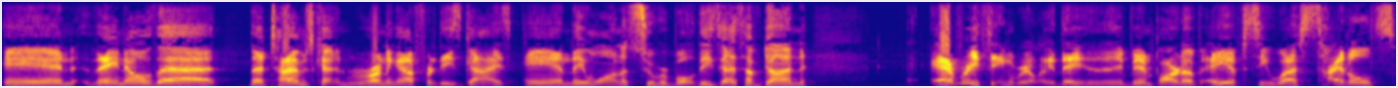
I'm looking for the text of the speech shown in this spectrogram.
and they know that that time's running out for these guys, and they want a Super Bowl. These guys have done everything really. They they've been part of AFC West titles.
